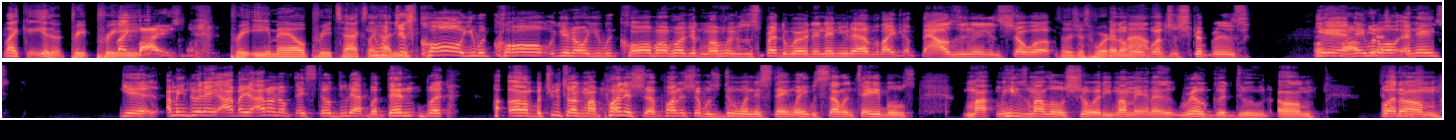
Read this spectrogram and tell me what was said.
Places? Like either pre pre like buyers, pre email, pre text. Like you how would do you? just call. You would call. You know, you would call motherfuckers, motherfuckers to spread the word, and then you'd have like a thousand niggas show up so it's just word and of a whole bunch of strippers. Word yeah, and they would yes, all man. and they. Yeah, I mean, do they? I mean, I don't know if they still do that, but then, but, um, but you were talking about Punisher. Punisher was doing this thing where he was selling tables. My, he's my little shorty, my man, a real good dude. Um, but um,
